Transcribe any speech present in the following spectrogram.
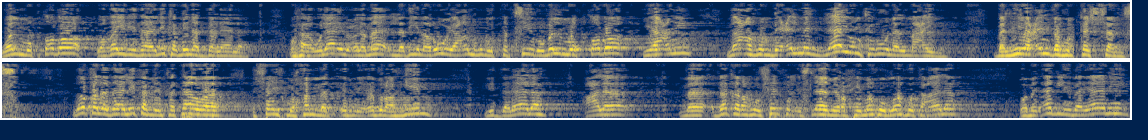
والمقتضى وغير ذلك من الدلالات. وهؤلاء العلماء الذين روي عنهم التفسير بالمقتضى يعني معهم بعلمه لا ينكرون المعية بل هي عندهم كالشمس. نقل ذلك من فتاوى الشيخ محمد ابن إبراهيم للدلالة على ما ذكره شيخ الإسلام رحمه الله تعالى ومن أجل بيان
